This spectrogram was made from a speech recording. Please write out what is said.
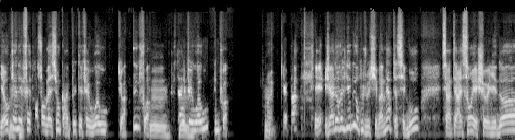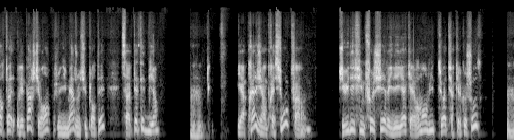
Il n'y a aucun effet de transformation qui aurait pu être l'effet waouh, tu vois, une fois. C'est un effet waouh, une fois. Ouais. pas... Et j'ai adoré le début, en plus je me suis dit, bah merde, c'est beau, c'est intéressant, il y a Chevalier d'Or. Au départ, vraiment, je me dis, merde, je me suis planté, ça va peut-être être bien. Mmh et après, j'ai l'impression, enfin, j'ai vu des films fauchés avec des gars qui avaient vraiment envie, tu vois, de faire quelque chose. Mmh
